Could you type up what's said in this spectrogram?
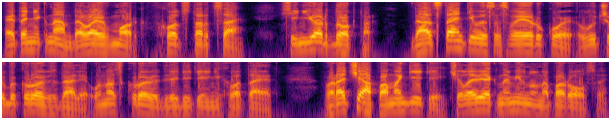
Это не к нам, давай в морг, вход с торца. Сеньор доктор, «Да отстаньте вы со своей рукой, лучше бы кровь сдали, у нас крови для детей не хватает». «Врача, помогите, человек на мину напоролся».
